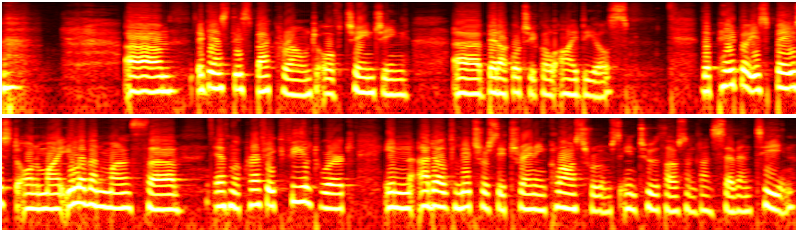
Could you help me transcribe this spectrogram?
um, against this background of changing uh, pedagogical ideals. The paper is based on my 11-month uh, ethnographic fieldwork in adult literacy training classrooms in 2017.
